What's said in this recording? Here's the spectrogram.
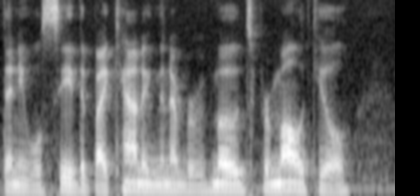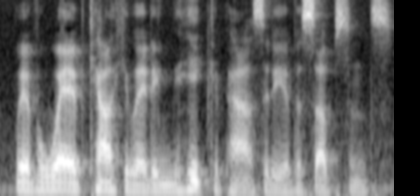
then you will see that by counting the number of modes per molecule, we have a way of calculating the heat capacity of a substance.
